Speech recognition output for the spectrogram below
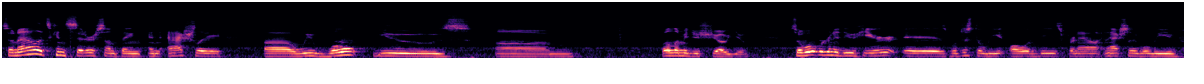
So now let's consider something, and actually uh, we won't use, um, well, let me just show you. So what we're going to do here is we'll just delete all of these for now, and actually we'll leave,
